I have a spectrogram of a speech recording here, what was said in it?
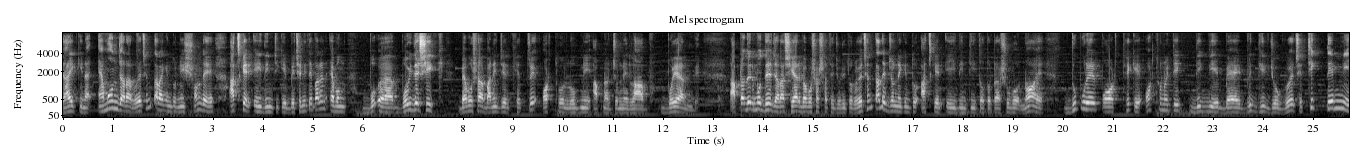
যায় কিনা এমন যারা রয়েছেন, তারা কিন্তু নিঃসন্দেহে আজকের এই দিনটিকে বেছে নিতে পারেন এবং বৈদেশিক ব্যবসা বাণিজ্যের ক্ষেত্রে অর্থ লগ্নি আপনার জন্য লাভ বয়ে আনবে। আপনাদের মধ্যে যারা শেয়ার ব্যবসার সাথে জড়িত রয়েছেন, তাদের জন্য কিন্তু আজকের এই দিনটি ততটা শুভ নয়। দুপুরের পর থেকে অর্থনৈতিক দিক দিয়ে ব্যয় বৃদ্ধির যোগ রয়েছে, ঠিক তেমনি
